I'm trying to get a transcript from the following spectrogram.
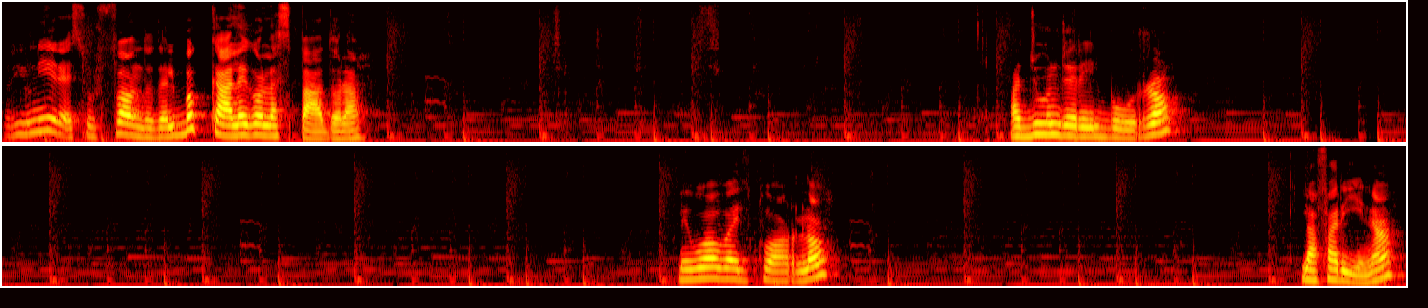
Riunire sul fondo del boccale con la spatola. Aggiungere il burro. Le uova e il tuorlo, la farina,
